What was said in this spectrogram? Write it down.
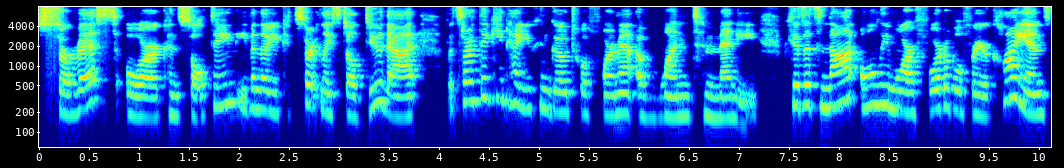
service or consulting, even though you could certainly still do that, but start thinking how you can go to a format of one to many because it's not only more affordable for your clients,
